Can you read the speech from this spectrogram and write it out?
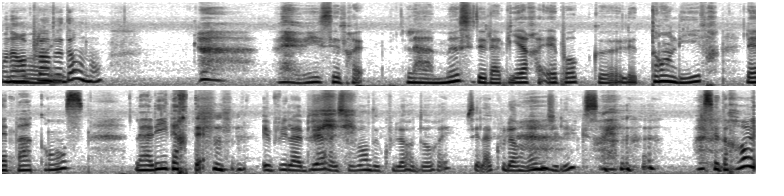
On est en plein dedans, non? Eh oui, c'est vrai. La mousse de la bière évoque le temps libre, les vacances, la liberté. Et puis la bière est souvent de couleur dorée, c'est la couleur même du luxe. Ah, c'est drôle.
